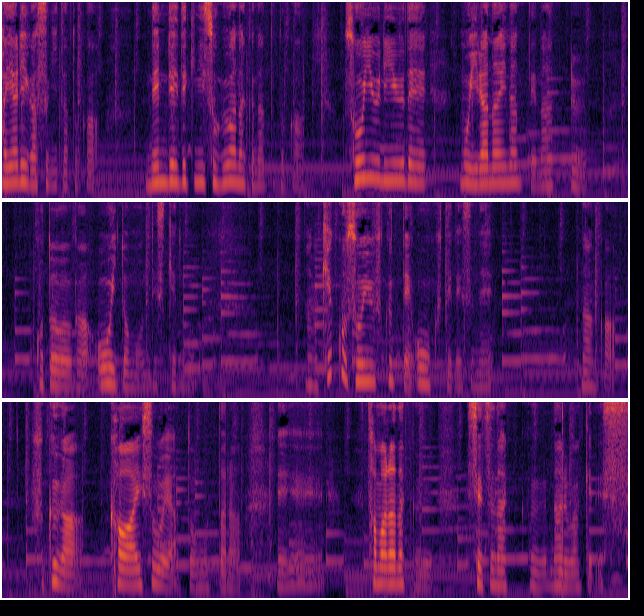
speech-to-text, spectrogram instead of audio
流行りが過ぎたとか年齢的にそぐわなくなったとかそういう理由でもういらないなってなることが多いと思うんですけどなんか結構そういう服って多くてですねなんか服がかわいそうやと思ったら、えー、たまらなく切なくなるわけです。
